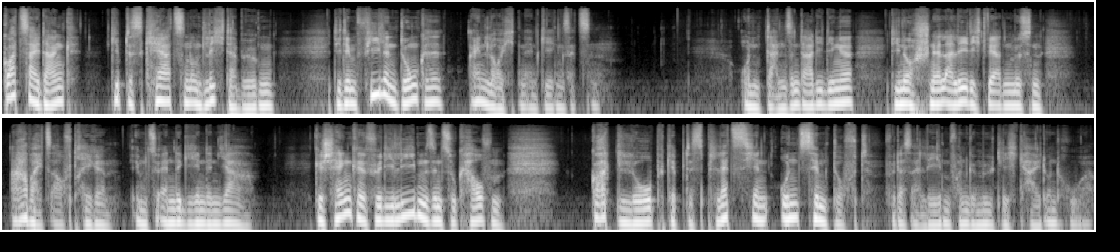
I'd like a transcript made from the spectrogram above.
Gott sei Dank gibt es Kerzen und Lichterbögen, die dem vielen Dunkel ein Leuchten entgegensetzen. Und dann sind da die Dinge, die noch schnell erledigt werden müssen. Arbeitsaufträge im zu Ende gehenden Jahr. Geschenke für die Lieben sind zu kaufen. Gottlob gibt es Plätzchen und Zimtduft für das Erleben von Gemütlichkeit und Ruhe.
